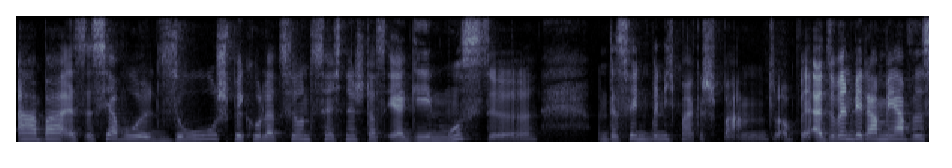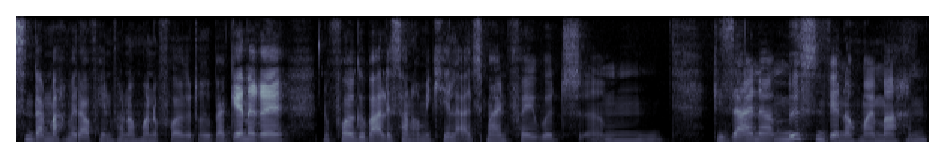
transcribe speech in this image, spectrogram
Aber es ist ja wohl so spekulationstechnisch, dass er gehen musste. Und deswegen bin ich mal gespannt, ob wir, also wenn wir da mehr wissen, dann machen wir da auf jeden Fall nochmal eine Folge drüber. Generell eine Folge über Alessandro Michele als mein Favorite ähm, Designer müssen wir nochmal machen.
